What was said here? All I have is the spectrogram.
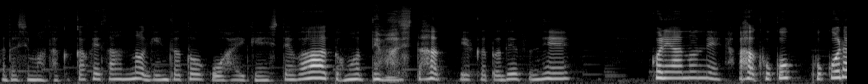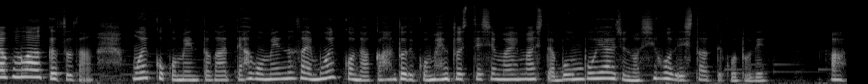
私もサクカフェさんの銀座トークを拝見してわーと思ってました。っていうことですね。これあのね、あ、ここ、ここラブワークスさん、もう一個コメントがあって、あ、ごめんなさい、もう一個のアカウントでコメントしてしまいました。ボンボヤージュの志保でしたってことで。あ、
